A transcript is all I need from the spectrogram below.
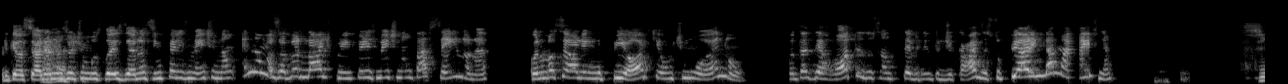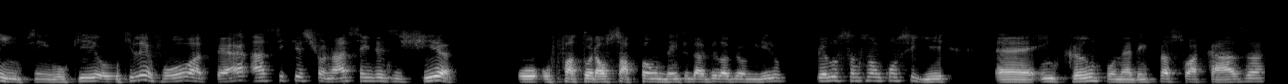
Porque você olha nos últimos dois anos, infelizmente não. É, não, mas é verdade, porque infelizmente não está sendo, né? Quando você olha ainda pior que o último ano, quantas derrotas o Santos teve dentro de casa, isso pior ainda mais, né? Sim, sim. O que, o que levou até a se questionar se ainda existia o, o fator alçapão dentro da Vila Belmiro, pelo Santos não conseguir é, em campo, né, dentro da sua casa,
